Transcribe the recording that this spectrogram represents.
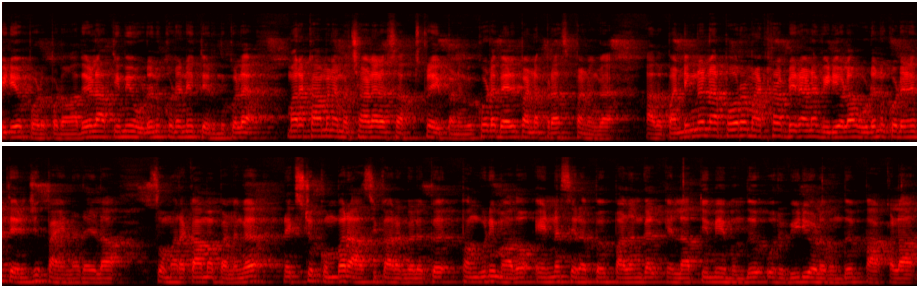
வீடியோ போடப்படும். அது எல்லாத்தையுமே உடனுக்குடனே தெரிந்து கொள்ள மறக்காமல் நம்ம சேனலை சப்ஸ்கிரைப் பண்ணுங்கள் கூட பெல் பண்ண ப்ரெஸ் பண்ணுங்கள் அதை பண்ணிங்கன்னா நான் போகிற மற்ற அப்படியான வீடியோலாம் உடனுக்குடனே தெரிஞ்சு பயனடையலாம். ஸோ மறக்காமல் பண்ணுங்கள் நெக்ஸ்ட்டு கும்ப ராசிக்காரங்களுக்கு பங்குனி மாதம் என்ன சிறப்பு பலன்கள் எல்லாத்தையுமே வந்து ஒரு வீடியோவில் வந்து பார்க்கலாம்.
